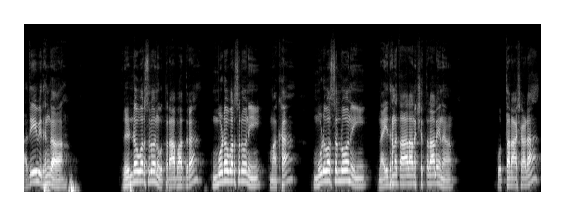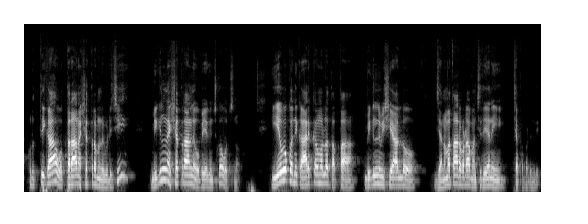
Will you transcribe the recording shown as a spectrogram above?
అదేవిధంగా రెండవ వరుసలోని ఉత్తరాభాద్ర మూడవ వరుసలోని మఖ మూడు వరుసల్లోని నైధన తారా నక్షత్రాలైన ఉత్తరాషాఢ కృత్తిక ఉత్తరా నక్షత్రములను విడిచి మిగిలిన నక్షత్రాలను ఉపయోగించుకోవచ్చును. ఏవో కొన్ని కార్యక్రమాల్లో తప్ప మిగిలిన విషయాల్లో జన్మతార కూడా మంచిదే అని చెప్పబడింది.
